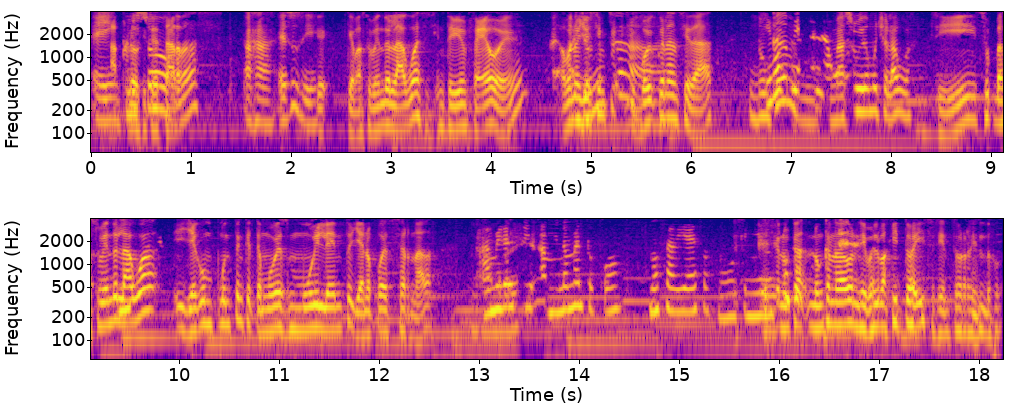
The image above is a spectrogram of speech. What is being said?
E ah, incluso... si te tardas? Ajá, eso sí. Que, va subiendo el agua, se siente bien feo, ¿eh? Ah, bueno, yo, siempre voy con ansiedad. Nunca me ha subido mucho el agua. Sí, va subiendo el agua y llega un punto en que te mueves muy lento y ya no puedes hacer nada. Ah, mira, a mí no me tocó. No sabía eso. es, que nunca, nunca han dado un nivel bajito ahí, se siente horrendo.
